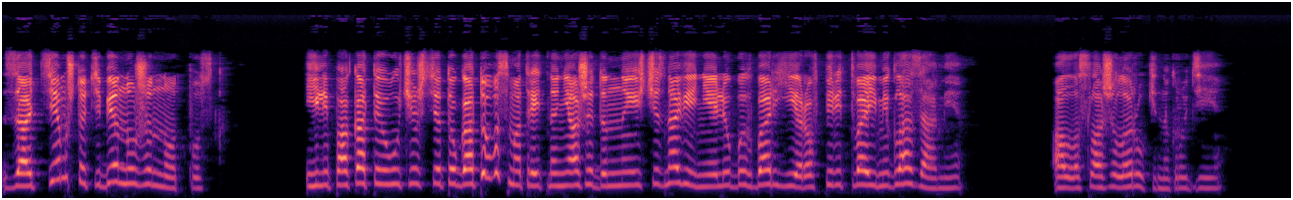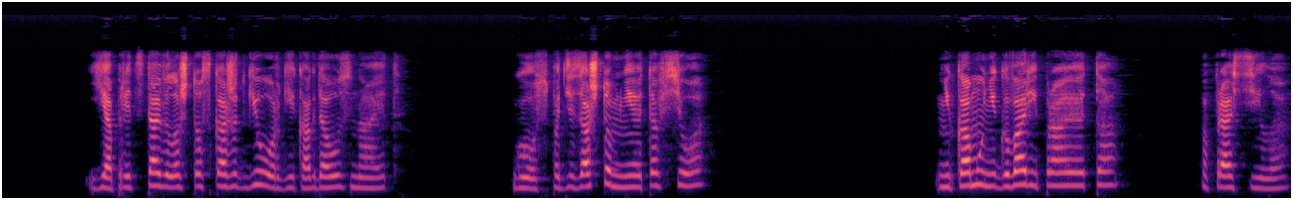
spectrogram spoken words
Затем, что тебе нужен отпуск. Или пока ты учишься, то готова смотреть на неожиданные исчезновения любых барьеров перед твоими глазами? Алла сложила руки на груди. Я представила, что скажет Георгий, когда узнает. Господи, за что мне это все? Никому не говори про это, попросила.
